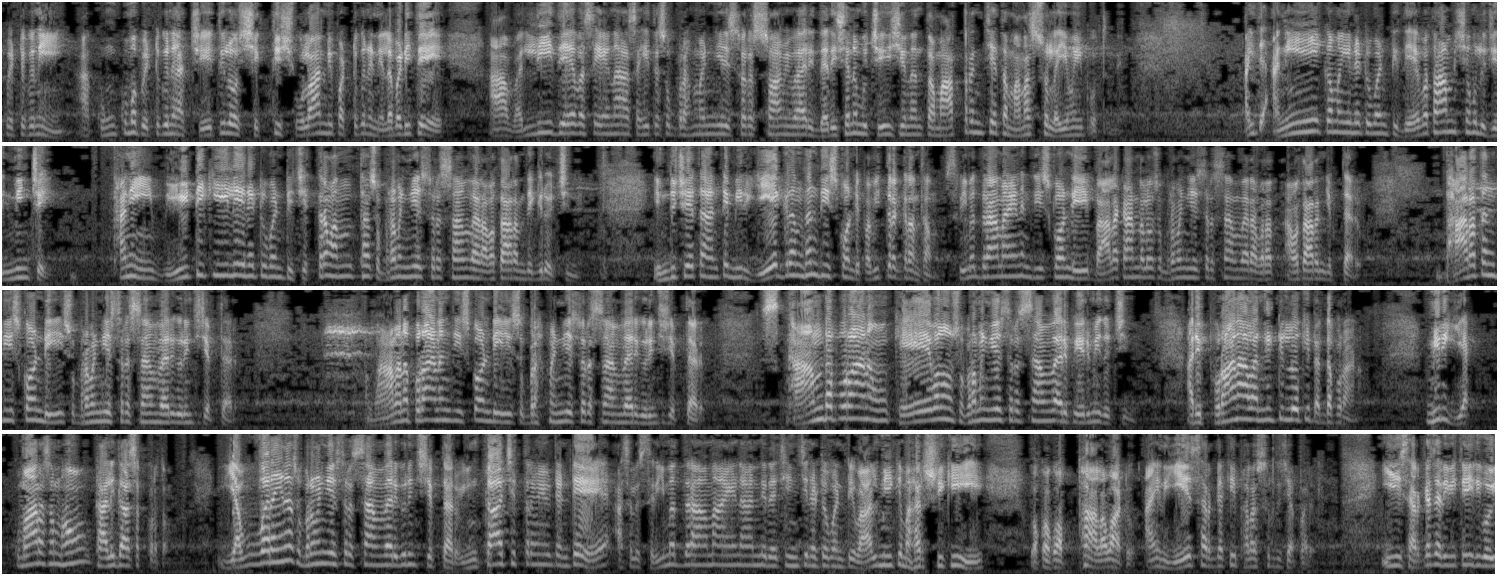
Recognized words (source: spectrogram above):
పెట్టుకుని ఆ కుంకుమ పెట్టుకుని ఆ చేతిలో శక్తి శూలాన్ని పట్టుకుని నిలబడితే ఆ వల్లీ దేవసేన సహిత సుబ్రహ్మణ్యేశ్వర స్వామి వారి దర్శనము చేసినంత మాత్రం చేత మనస్సు లయమైపోతుంది. అయితే అనేకమైనటువంటి దేవతాంశములు జన్మించాయి. కానీ వీటికి లేనటువంటి చిత్రం అంతా సుబ్రహ్మణ్యేశ్వర స్వామి వారి అవతారం దగ్గర వచ్చింది. ఎందుచేత అంటే మీరు ఏ గ్రంథం తీసుకోండి పవిత్ర గ్రంథం. శ్రీమద్ రామాయణం తీసుకోండి బాలకాండలో సుబ్రహ్మణ్యేశ్వర స్వామి వారి అవతారం చెప్తారు. భారతం తీసుకోండి సుబ్రహ్మణ్యేశ్వర స్వామి వారి గురించి చెప్తారు. వామన పురాణం తీసుకోండి సుబ్రహ్మణ్యేశ్వర స్వామి వారి గురించి చెప్తారు. స్కాంద పురాణం కేవలం సుబ్రహ్మణ్యేశ్వర స్వామి వారి పేరు మీద వచ్చింది. అది పురాణాలన్నింటిలోకి పెద్ద పురాణం. మీరు కుమారసింహం కుమార కాళిదాస కృతం. ఎవరైనా సుబ్రహ్మణ్యేశ్వర స్వామి వారి గురించి చెప్తారు. ఇంకా చిత్రం ఏమిటంటే అసలు శ్రీమద్ రామాయణాన్ని రచించినటువంటి వాల్మీకి మహర్షికి ఒక గొప్ప అలవాటు. ఆయన ఏ సర్గకి ఫలశ్రుతి చెప్పారు. ఈ సర్గ చదివితే ఇదిగో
